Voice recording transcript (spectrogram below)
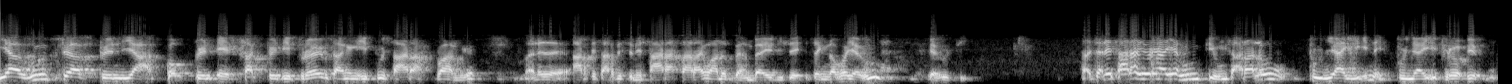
Yahuda bin Yakub bin Ishak bin Ibrahim sanging ibu Sarah, paham ya? Mana artis-artis ini Sarah, Sarah itu anut bambai di sing Yahudi, Yahudi. Nah, jadi Sarah yo Yahudi, wong Sarah nu bunyai ini, bunyai Ibrahim.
